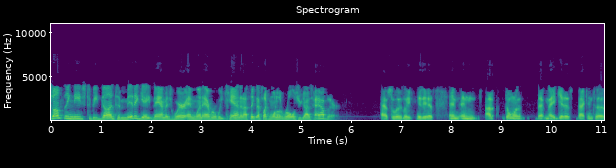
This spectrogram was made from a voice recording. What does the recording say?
something needs to be done to mitigate damage where and whenever we can. And I think that's like one of the roles you guys have there. Absolutely, it is. And and I don't want that may get us back into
